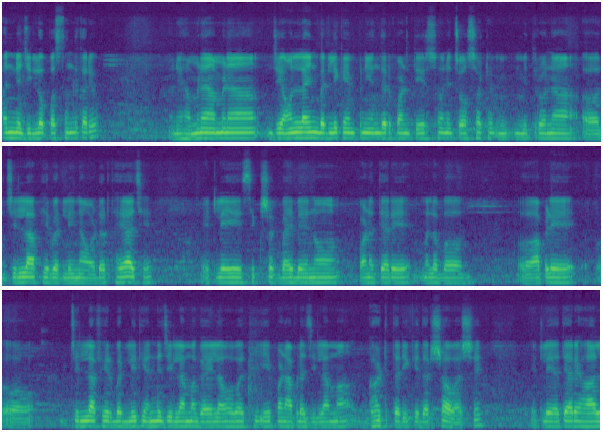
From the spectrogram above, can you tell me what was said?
અન્ય જિલ્લો પસંદ કર્યો અને હમણાં હમણાં જે ઓનલાઈન બદલી કેમ્પની અંદર પણ તેરસો ને ચોસઠ મિત્રોના જિલ્લા ફેરબદલીના ઓર્ડર થયા છે. એટલે શિક્ષક ભાઈ બહેનો પણ અત્યારે મતલબ આપણે જિલ્લા ફેરબદલીથી અન્ય જિલ્લામાં ગયેલા હોવાથી એ પણ આપણા જિલ્લામાં ઘટ તરીકે દર્શાવાશે. એટલે અત્યારે હાલ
